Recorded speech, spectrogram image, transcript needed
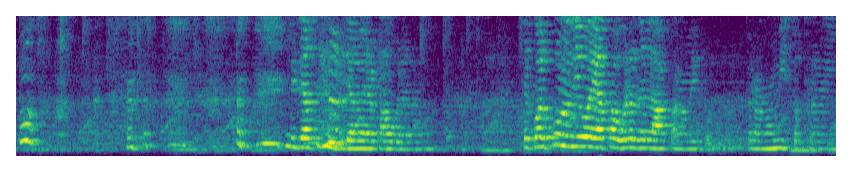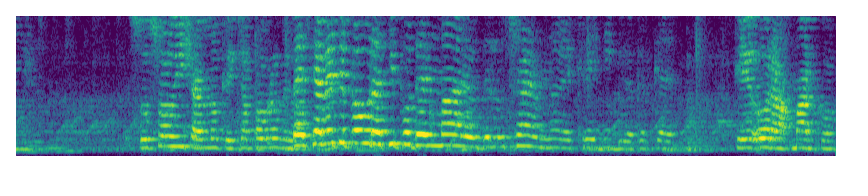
Oh. L'idea stupida avere paura dell'acqua. Se qualcuno di voi ha paura dell'acqua non vi preoccupate, però non vi sto prendendo. Sto solo dicendo che chi ha paura Beh, dell'acqua. se avete paura tipo del mare o dell'oceano è credibile perché... Che ora, Marco,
